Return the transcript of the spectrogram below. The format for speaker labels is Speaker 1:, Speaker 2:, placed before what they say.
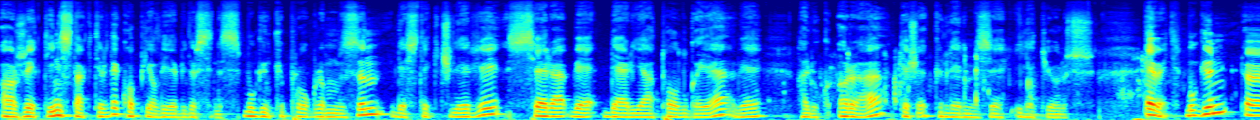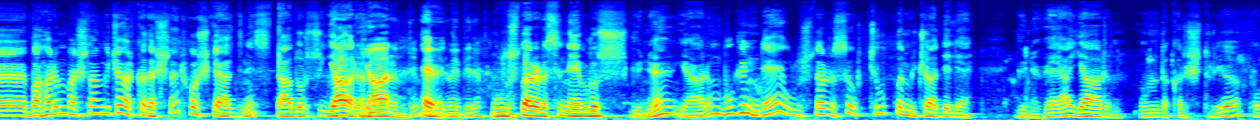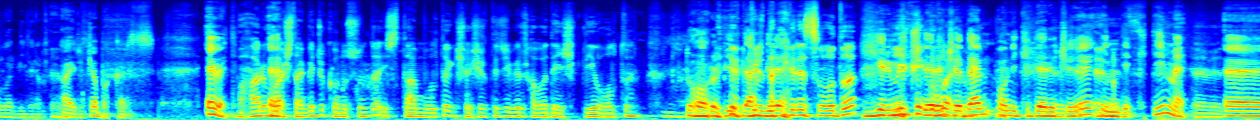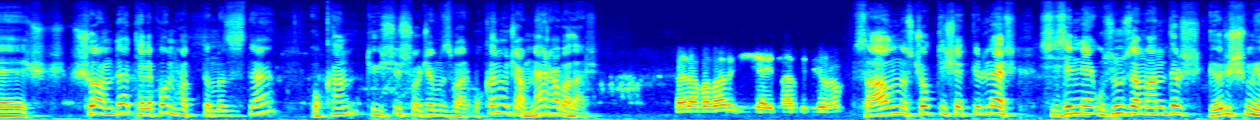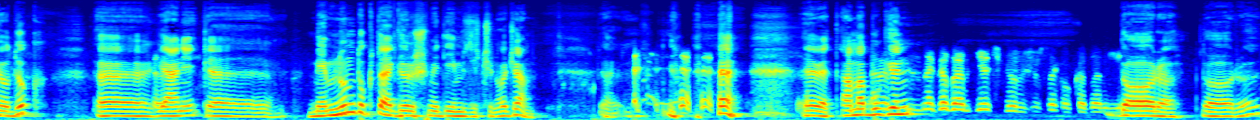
Speaker 1: arzu ettiğiniz takdirde kopyalayabilirsiniz. Bugünkü programımızın destekçileri Sera ve Derya Tolga'ya ve Haluk Arak'a teşekkürlerimizi iletiyoruz. Evet, bugün e, baharın başlangıcı arkadaşlar. Hoş geldiniz. Daha doğrusu yarın.
Speaker 2: Yarın değil mi?
Speaker 1: Evet. 21'i. Uluslararası Nevruz günü yarın. Bugün de Uluslararası Irkçılıkla Mücadele günü veya yarın. Onu da karıştırıyor olabilirim. Evet. Ayrıca bakarız. Evet.
Speaker 2: Baharın evet. başlangıcı konusunda İstanbul'da şaşırtıcı bir hava değişikliği oldu.
Speaker 1: Doğru.
Speaker 2: Birden birdenbire soğudu.
Speaker 1: 23 dereceden 12 dereceye evet. indik değil mi? Evet. Ee, şu anda telefon hattımızda Okan Tüysüz hocamız var. Okan hocam merhabalar.
Speaker 3: Merhabalar, iyi yayınlar diliyorum.
Speaker 1: Sağ olunuz, çok teşekkürler. Sizinle uzun zamandır görüşmüyorduk. Ee, evet. Yani e, memnunduk da görüşmediğimiz için hocam. evet ama bugün... Evet,
Speaker 3: ne kadar geç görüşürsek o kadar iyi.
Speaker 1: Doğru, doğru.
